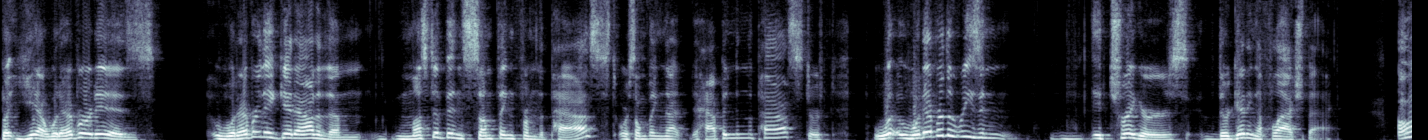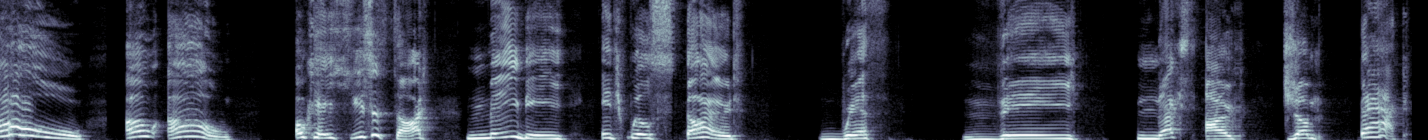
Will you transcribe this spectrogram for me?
But yeah, whatever it is, whatever they get out of them must have been something from the past or something that happened in the past or wh- whatever the reason it triggers. They're getting a flashback. oh! Oh, oh! Okay, here's a thought. Maybe it will start with the next arc jump back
